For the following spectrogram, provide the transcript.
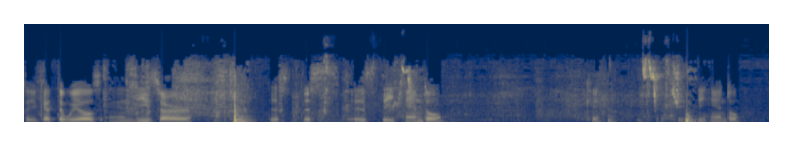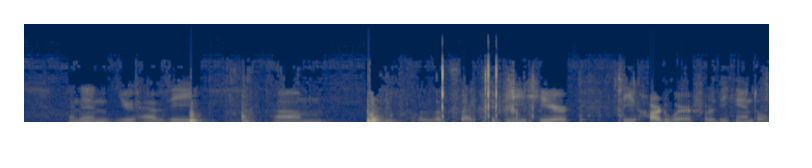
so you got the wheels, and these are this this is the handle. Okay, this is the handle, and then you have the um, what looks like to be here the hardware for the handle.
